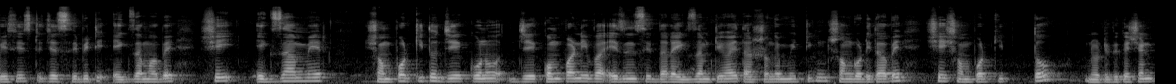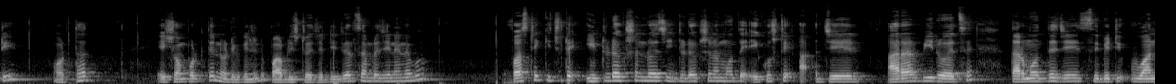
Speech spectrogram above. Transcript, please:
বেসিসড যে সিবিটি এক্সাম হবে, সেই এক্সামের সম্পর্কিত যে কোনো যে কোম্পানি বা এজেন্সির দ্বারা এক্সামটি হয়, তার সঙ্গে মিটিং সংগঠিত হবে, সেই সম্পর্কিত নোটিফিকেশনটি অর্থাৎ এই সম্পর্কিত নোটিফিকেশনটি পাবলিশড হয়েছে। ডিটেলস আমরা জেনে নেব। ফার্স্টে কিছুটা ইন্ট্রোডাকশন রয়েছে। ইন্ট্রোডাকশনের মধ্যে একুশটি যে আরআরবি রয়েছে, তার মধ্যে যে সিবিটি ওয়ান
